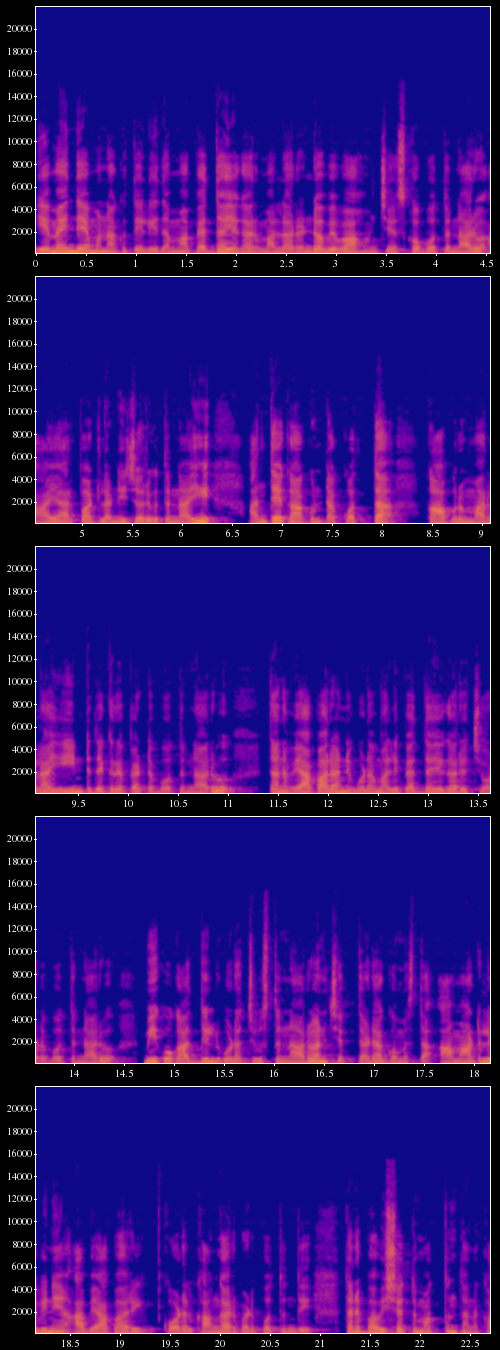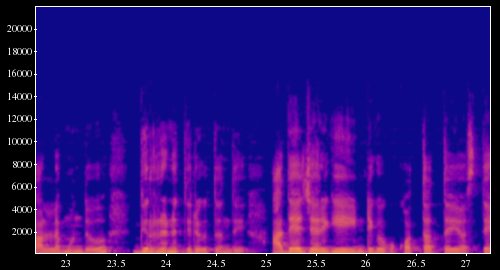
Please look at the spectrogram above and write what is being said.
ఏమైంది? ఏమో నాకు తెలియదమ్మా పెద్దయ్య గారు మళ్ళా రెండో వివాహం చేసుకోబోతున్నారు. ఆ ఏర్పాట్లన్నీ జరుగుతున్నాయి. అంతేకాకుండా కొత్త కాపురం మరలా ఈ ఇంటి దగ్గర పెట్టబోతున్నారు. తన వ్యాపారాన్ని కూడా మళ్ళీ పెద్దయ్య గారు చూడబోతున్నారు. మీకు ఒక అద్దిల్లు కూడా చూస్తున్నారు అని చెప్తాడు ఆ గుమస్తా. ఆ మాటలు విని ఆ వ్యాపారి కోడలు కంగారు పడిపోతుంది. తన భవిష్యత్తు మొత్తం తన కళ్ళ ముందు గిర్రెను తిరుగుతుంది. అదే జరిగి ఇంటికి ఒక కొత్త అత్తయ్య వస్తే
